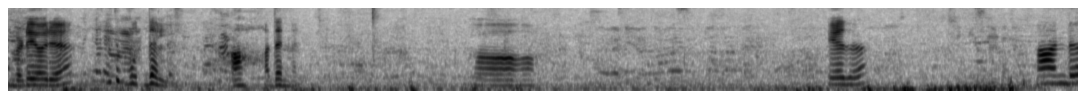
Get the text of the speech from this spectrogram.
ഇവിടെ ഒരു ഇത് ബുദ്ധല്ലേ? ആ അതന്നെ. ഏത്? ആ ഉണ്ട്.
